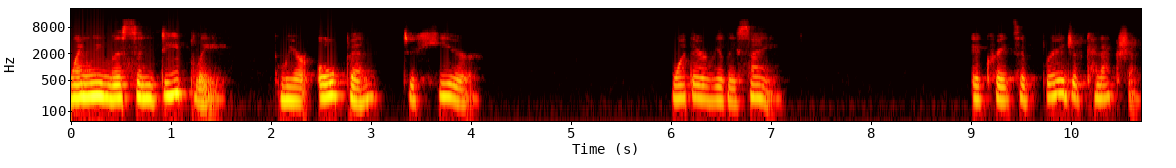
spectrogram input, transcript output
When we listen deeply, and we are open to hear what they're really saying. It creates a bridge of connection.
